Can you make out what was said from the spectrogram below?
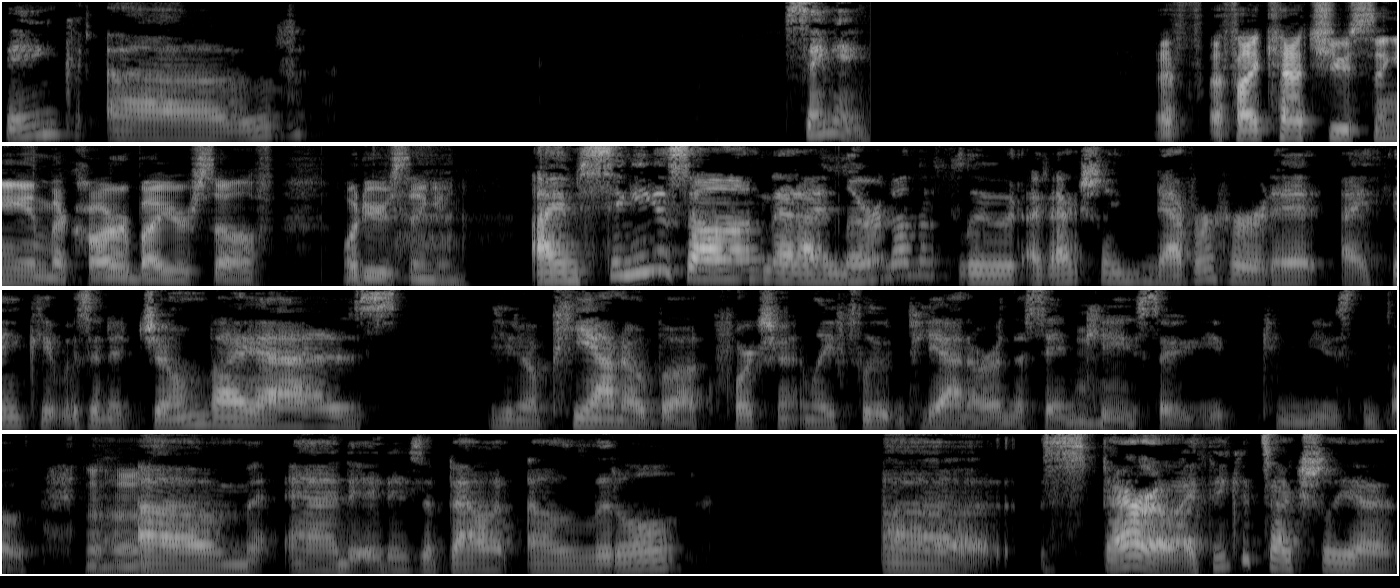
think of singing. If if I catch you singing in the car by yourself, what are you singing? I'm singing a song that I learned on the flute. I've actually never heard it. I think it was in a Joan Baez you know, piano book. Fortunately, flute and piano are in the same key, hmm so you can use them both. Uh-huh. Um, and it is about a little uh, sparrow. I think it's actually a,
